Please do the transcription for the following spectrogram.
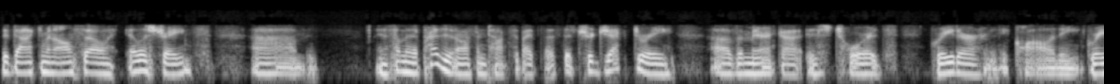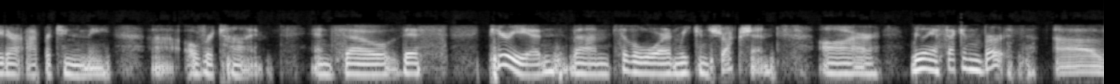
the document also illustrates um, and something the president often talks about that the trajectory of America is towards greater equality, greater opportunity uh, over time. And so this period, the um, Civil War and Reconstruction, are really a second birth of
